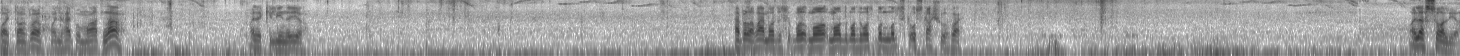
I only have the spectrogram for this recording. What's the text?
Ó, então agora, ele vai pro mato lá. Olha que lindo aí, ó. Vai pra lá, vai, modo, modo, modo, modo, modo, modo os cachorros, vai. Olha só ali, ó.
